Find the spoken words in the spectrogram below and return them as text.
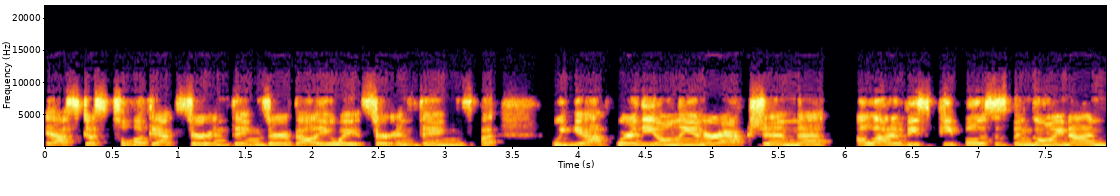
ask us to look at certain things or evaluate certain things but we yeah we're the only interaction that a lot of these people this has been going on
